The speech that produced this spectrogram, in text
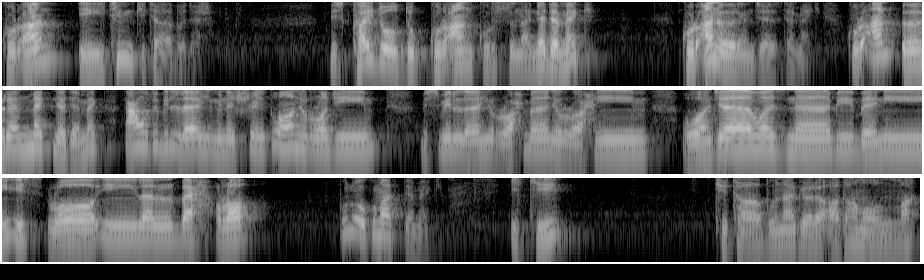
Kur'an eğitim kitabıdır. Biz kaydolduk Kur'an kursuna ne demek? Kur'an öğreneceğiz demek. Kur'an öğrenmek ne demek? Euzu billahi mineşşeytanirracim. Bismillahirrahmanirrahim. Ve cavazna bi beni İsrail'el behra. Bunu okumak demek. İki, kitabına göre adam olmak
